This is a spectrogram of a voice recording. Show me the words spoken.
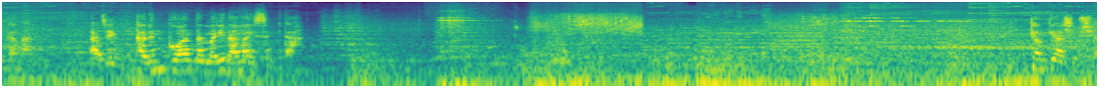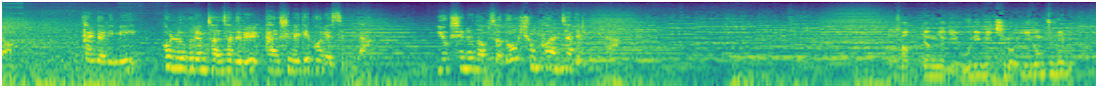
복원되었습니다만 아직 다른 보안 단말이 남아 있습니다. 경계하십시오. 달달임이 홀로그램 전사들을 당신에게 보냈습니다. 육신은 없어도 흉포한 자들입니다. 적 병력이 우리 위치로 이동 중입니다.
